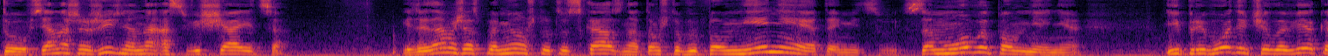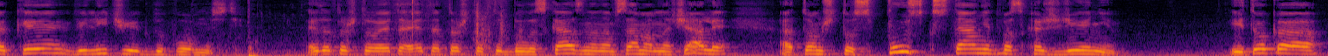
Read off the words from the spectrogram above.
то вся наша жизнь, она освещается. И тогда мы сейчас поймем, что тут сказано о том, что выполнение этой митцвы, само выполнение, и приводит человека к величию и к духовности. Это то, что, это, это то, что тут было сказано нам в самом начале, о том, что спуск станет восхождением. И только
